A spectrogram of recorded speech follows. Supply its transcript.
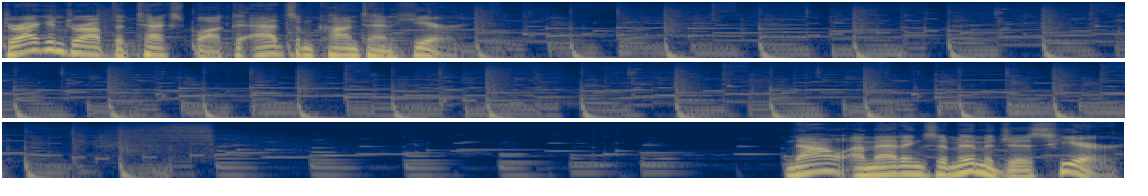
Drag and drop the text block to add some content here. Now I'm adding some images here.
